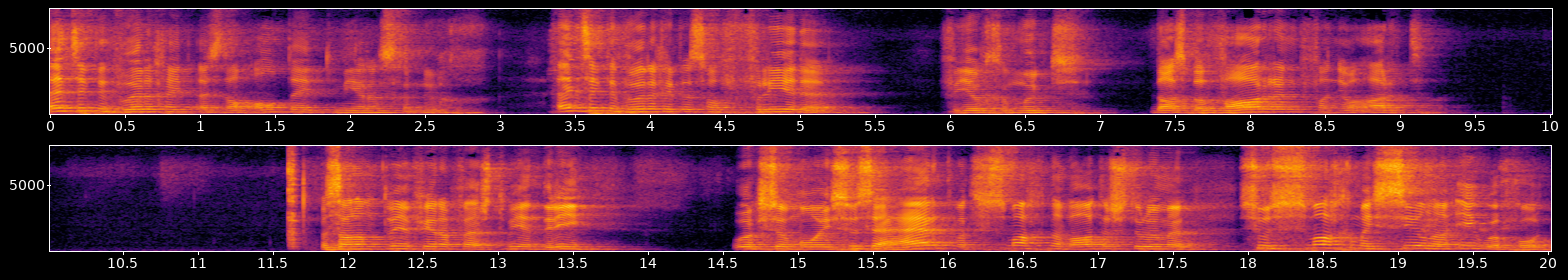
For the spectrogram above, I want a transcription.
In sy teenwoordigheid is daar altyd meer as genoeg. In sy teenwoordigheid is daar vrede vir jou gemoed. Daar's bewaring van jou hart. Psalm 42 vers 2 en 3 ook so mooi soos 'n hert wat smag na waterstrome so smag my siel na U o God.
